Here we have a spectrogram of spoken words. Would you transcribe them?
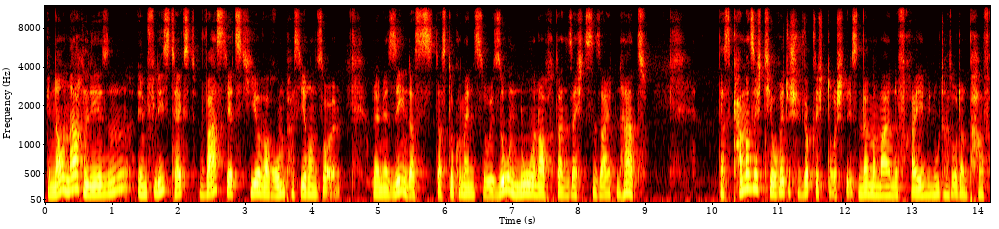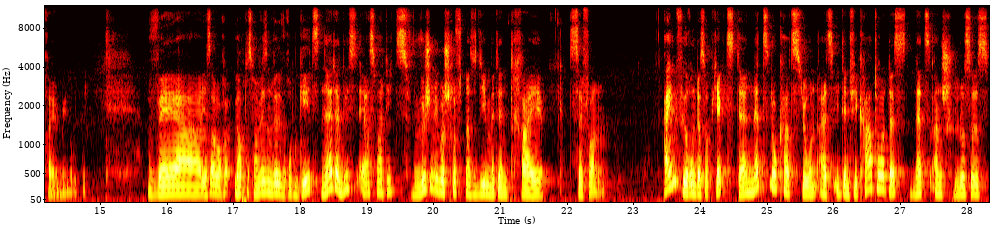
genau nachlesen im Fließtext, was jetzt hier warum passieren soll. Und wenn wir sehen, dass das Dokument sowieso nur noch dann 16 Seiten hat, das kann man sich theoretisch wirklich durchlesen, wenn man mal eine freie Minute hat oder ein paar freie Minuten. Wer jetzt aber auch überhaupt erstmal wissen will, worum geht's, ne, der liest erstmal die Zwischenüberschriften, also die mit den drei Ziffern. Einführung des Objekts der Netzlokation als Identifikator des Netzanschlusses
